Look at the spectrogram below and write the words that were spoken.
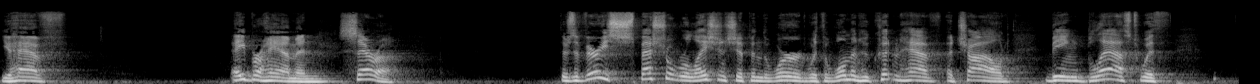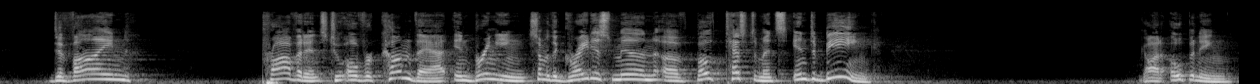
You have Abraham and Sarah. There's a very special relationship in the Word with a woman who couldn't have a child being blessed with divine providence to overcome that in bringing some of the greatest men of both testaments into being. God opening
